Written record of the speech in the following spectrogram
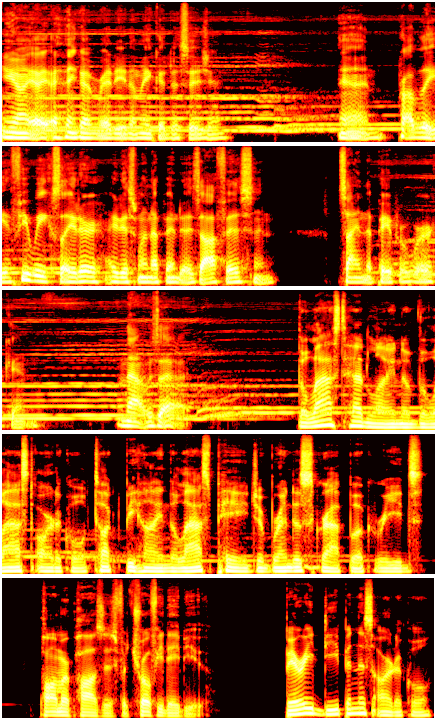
Yeah, I, I think I'm ready to make a decision. And probably a few weeks later, I just went up into his office and signed the paperwork, and, and that was that. The last headline of the last article, tucked behind the last page of Brenda's scrapbook, reads Palmer pauses for trophy debut. Buried deep in this article,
